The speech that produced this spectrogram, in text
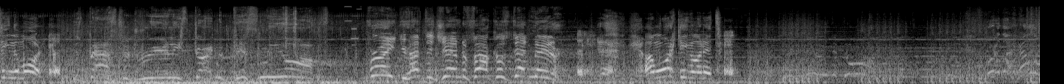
Exiting the mall. This bastard's really starting to piss me off. Freed! You have to jam the DeFalco's detonator! I'm working on it. Where the hell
